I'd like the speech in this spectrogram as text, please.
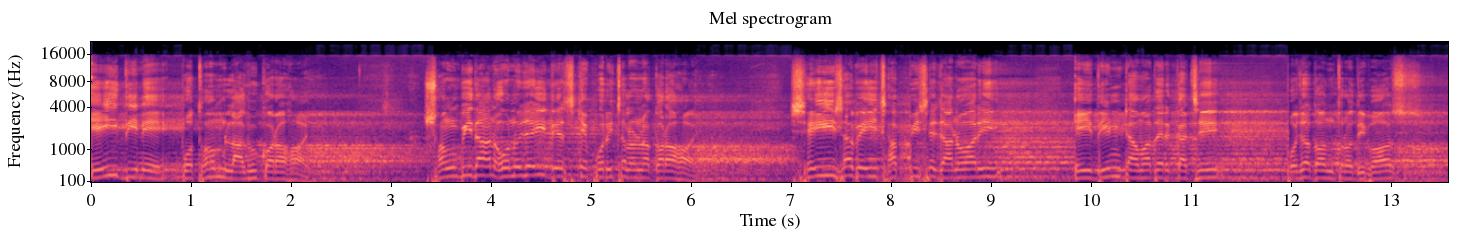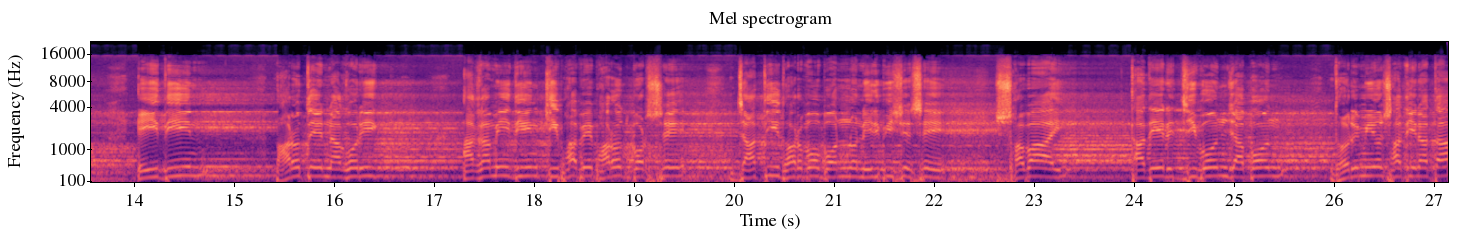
এই দিনে প্রথম লাগু করা হয়। সংবিধান অনুযায়ী দেশকে পরিচালনা করা হয়। সেই হিসাবে এই ছাব্বিশে জানুয়ারি এই দিনটা আমাদের কাছে প্রজাতন্ত্র দিবস। এই দিন ভারতের নাগরিক আগামী দিন কীভাবে ভারতবর্ষে জাতি, ধর্ম, বর্ণ নির্বিশেষে সবাই তাদের জীবনযাপন, ধর্মীয় স্বাধীনতা,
